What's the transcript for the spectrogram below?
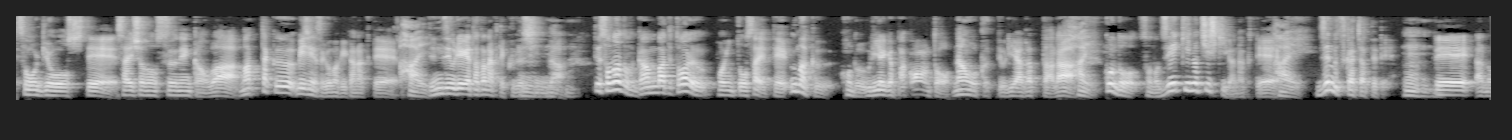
創業して最初の数年間は全くビジネスがうまくいかなくて、はい。全然売り上げが立たなくて苦しんだ。ううう。で、その後頑張ってとあるポイントを抑えて、うまく今度売り上げがバコーンと何億って売り上がったら、はい。今度その税金の知識がなくて、はい。全部使っちゃってて、うん。で、あの、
